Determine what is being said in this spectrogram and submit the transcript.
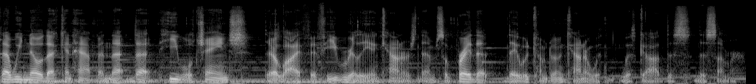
That we know that can happen, that, that He will change their life if He really encounters them. So pray that they would come to encounter with, with God this, this summer.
